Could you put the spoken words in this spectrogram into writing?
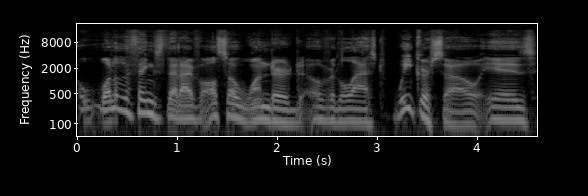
one of the things that I've also wondered over the last week or so is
